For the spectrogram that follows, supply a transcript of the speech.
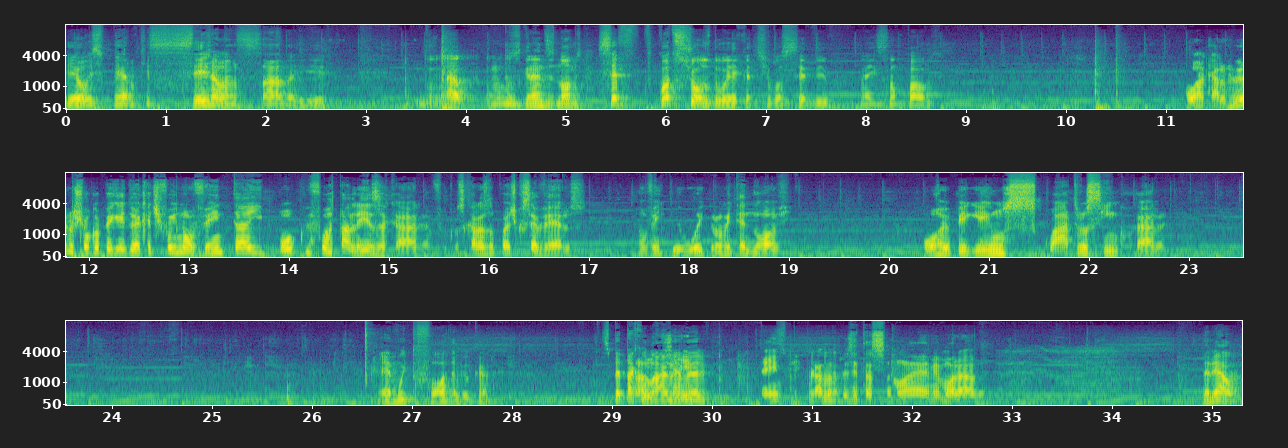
Eu espero que seja lançado aí. É, um dos grandes nomes. Você, quantos shows do Hecate você viu aí em São Paulo? Porra, cara, o primeiro show que eu peguei do Hecate foi em 90 e pouco em Fortaleza, cara. Fui com os caras do Poético Severos. 98, 99. Porra, eu peguei uns 4 ou 5, cara. É muito foda, viu, cara? Espetacular, Ah, né, velho? Sempre. Cada apresentação é memorável. Daniel,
